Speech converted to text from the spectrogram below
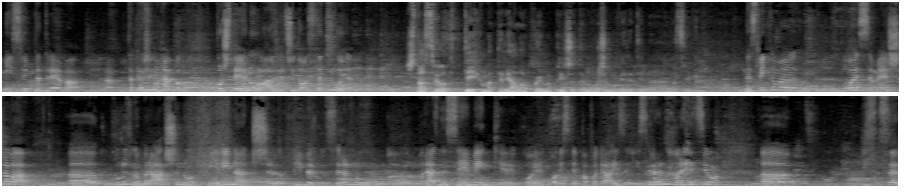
mislim da treba, da, da kažem onako, pošteno ulažući dosta truda. Šta sve od tih materijala o kojima pričate možemo videti na, na slikama? Na slikama u boje sam mešala kukuruzno brašno, pirinač, biber u zrnu, razne semenke koje koriste papagaji za ishranu, recimo, sve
